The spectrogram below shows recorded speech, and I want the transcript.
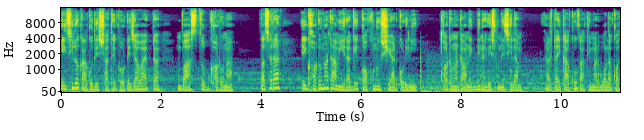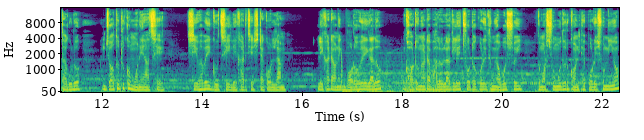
এই ছিল কাকুদের সাথে ঘটে যাওয়া একটা বাস্তব ঘটনা। তাছাড়া এই ঘটনাটা আমি এর আগে কখনো শেয়ার করিনি। ঘটনাটা অনেক দিন আগে শুনেছিলাম। আর তাই কাকু কাকিমার বলা কথাগুলো যতটুকু মনে আছে, সেভাবেই গুছিয়ে লেখার চেষ্টা করলাম। লেখাটা অনেক বড় হয়ে গেল। ঘটনাটা ভালো লাগলে ছোট করে তুমি অবশ্যই তোমার সুমধুর কণ্ঠে পড়ে শুনিও।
